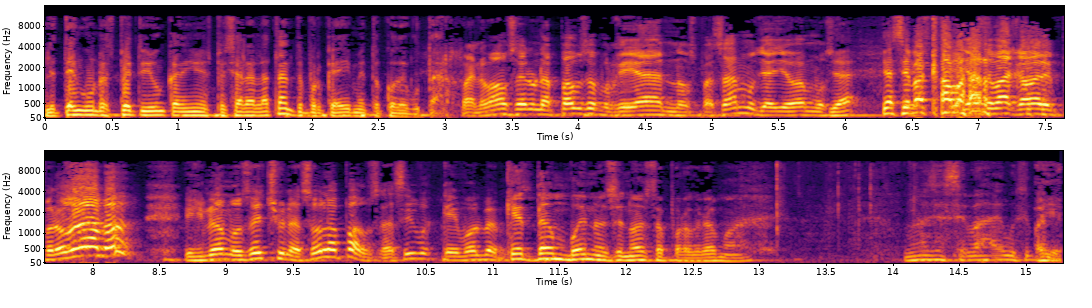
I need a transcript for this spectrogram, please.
le tengo un respeto y un cariño especial al Atlante porque ahí me tocó debutar. Bueno, vamos a hacer una pausa porque ya nos pasamos, ya llevamos. Ya- ya se va a este, acabar. Ya se va a acabar el programa y no hemos hecho una sola pausa, así que volvemos. Qué tan bueno es nuestro programa. ¿eh? No, ya se va. Oye.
